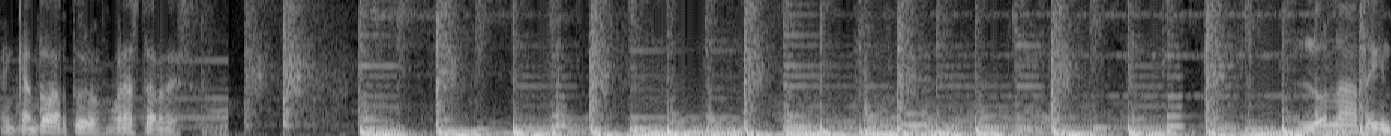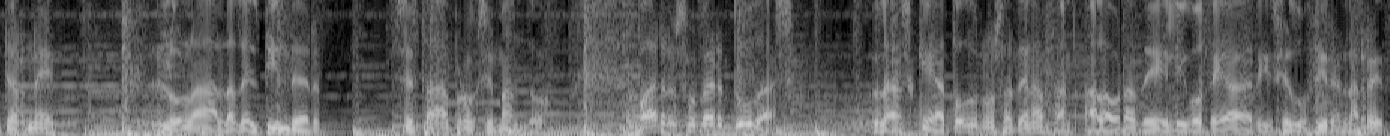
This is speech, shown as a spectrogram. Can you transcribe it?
Encantado, Arturo. Buenas tardes. Lola de Internet, Lola la del Tinder, se está aproximando. Va a resolver dudas, las que a todos nos atenazan a la hora de ligotear y seducir en la red.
